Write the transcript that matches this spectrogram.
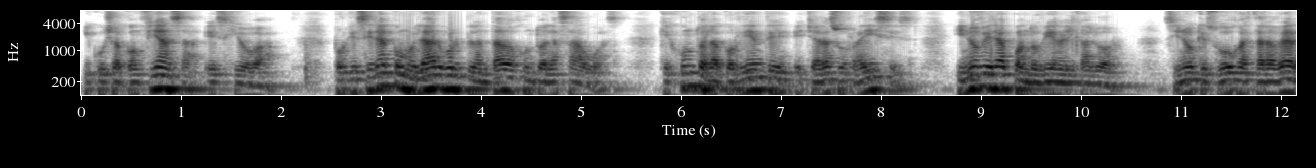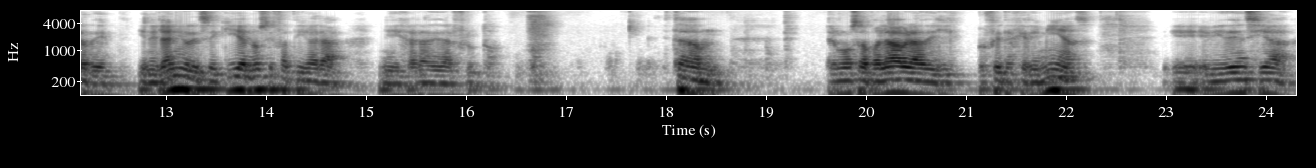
y cuya confianza es Jehová, porque será como el árbol plantado junto a las aguas, que junto a la corriente echará sus raíces y no verá cuando viene el calor, sino que su hoja estará verde y en el año de sequía no se fatigará ni dejará de dar fruto. Esta mm, hermosa palabra del profeta Jeremías eh, evidencia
